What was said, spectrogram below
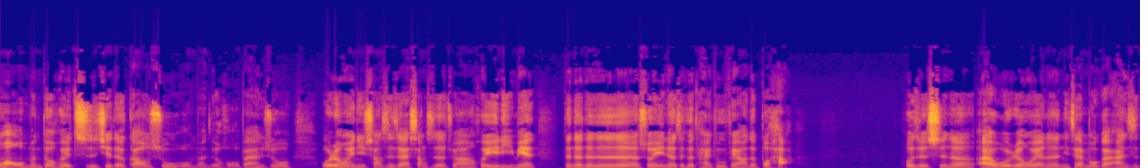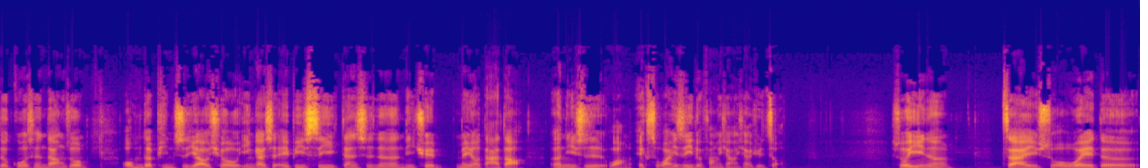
往我们都会直接的告诉我们的伙伴说：“我认为你上次在上次的专案会议里面，等等等等等，所以呢，这个态度非常的不好。”或者是呢，哎，我认为呢，你在某个案子的过程当中，我们的品质要求应该是 A、B、C，但是呢，你却没有达到，而你是往 X、Y、Z 的方向下去走。所以呢，在所谓的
